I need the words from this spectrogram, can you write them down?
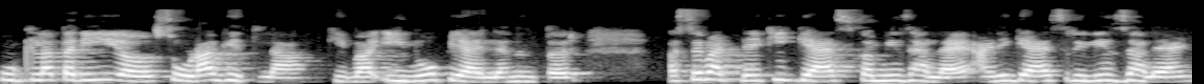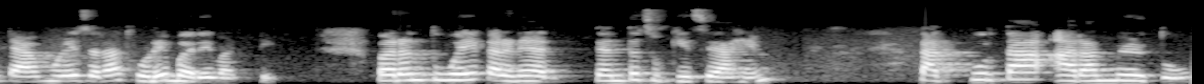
कुठला तरी सोडा घेतला किंवा इनो प्यायल्यानंतर असे वाटते की गॅस कमी झालाय आणि गॅस रिलीज झालाय आणि त्यामुळे जरा थोडे बरे वाटते. परंतु हे करणे अत्यंत चुकीचे आहे. तात्पुरता आराम मिळतो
